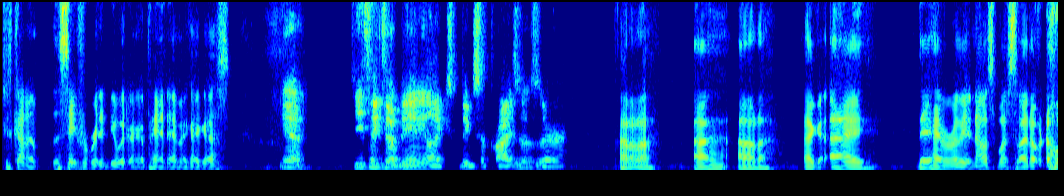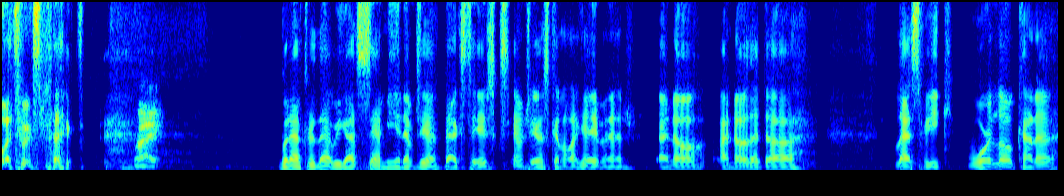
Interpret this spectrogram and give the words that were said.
Just kind of the safer way to do it during a pandemic, I guess. Yeah. Do you think there'll be any like big surprises or? I don't know. Uh, I don't know. Like I, they haven't really announced much, so I don't know what to expect. Right. But after that, we got Sammy and MJF backstage. MJF's kind of like, "Hey, man, I know, I know that uh, last week Wardlow kind of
